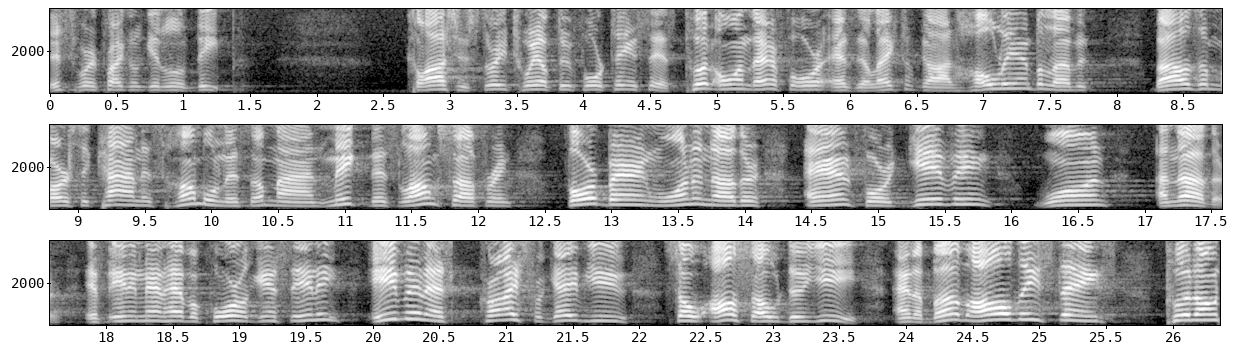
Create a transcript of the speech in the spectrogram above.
This is where it's probably going to get a little deep. Colossians 3 12 through 14 says, Put on, therefore, as the elect of God, holy and beloved, bowels of mercy, kindness, humbleness of mind, meekness, long suffering, forbearing one another, and forgiving one another. If any man have a quarrel against any, even as Christ forgave you, so also do ye. And above all these things, put on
